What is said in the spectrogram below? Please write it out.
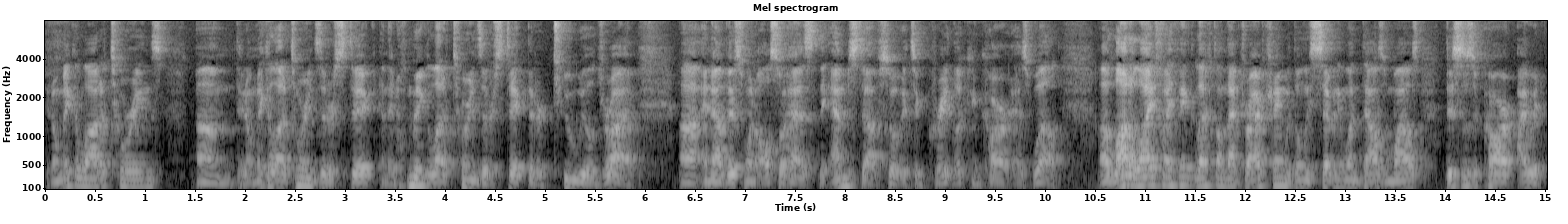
They don't make a lot of Tourings. Um, they don't make a lot of Tourings that are stick, and they don't make a lot of Tourings that are stick that are two-wheel drive. Uh, and now this one also has the M stuff, so it's a great-looking car as well. A lot of life, I think, left on that drivetrain with only 71,000 miles. This is a car I would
